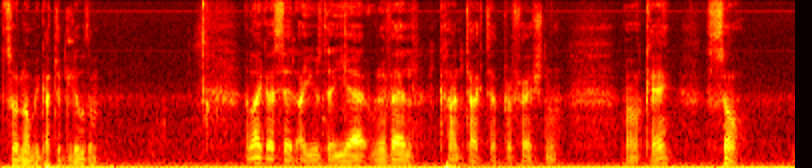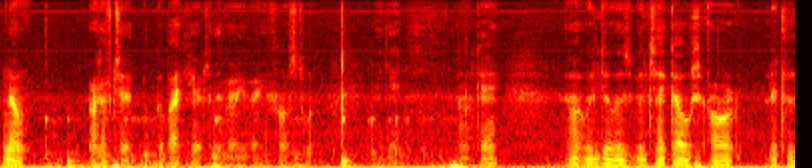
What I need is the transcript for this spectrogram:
So now we got to glue them. And like I said, I use the uh, Revell Contacta Professional. Okay, so now I'll have to go back here to the very, very first one again. Okay, and what we'll do is we'll take out our little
